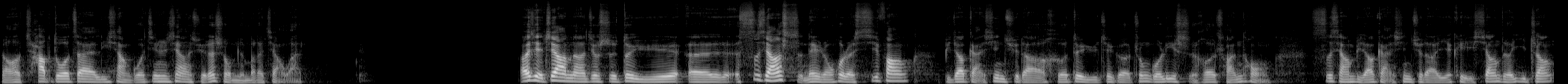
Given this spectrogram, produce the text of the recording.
然后差不多在理想国精神现象学的时候，我们能把它讲完。而且这样呢，就是对于呃思想史内容或者西方。比较感兴趣的和对于这个中国历史和传统思想比较感兴趣的，也可以相得益彰。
